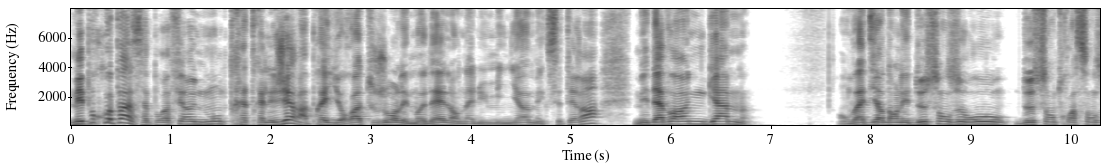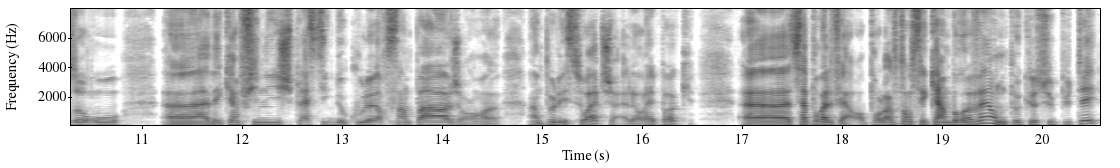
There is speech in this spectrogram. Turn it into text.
Mais pourquoi pas? Ça pourrait faire une montre très très légère. Après, il y aura toujours les modèles en aluminium, etc. Mais d'avoir une gamme, on va dire dans les 200 euros, 200, 300 euros, euh, avec un finish plastique de couleur sympa, genre euh, un peu les Swatch à leur époque. ça pourrait le faire. pour l'instant, c'est qu'un brevet, on ne peut que supputer,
